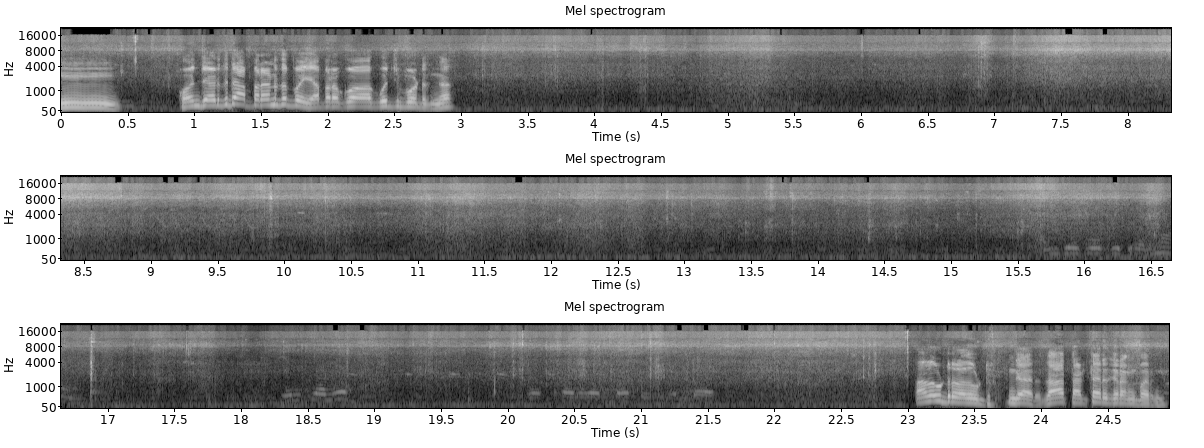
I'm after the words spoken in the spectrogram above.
ம் ம். கொஞ்சம் எடுத்துட்டு அப்புறம் எடுத்து போய்? அப்புறம் குச்சி போட்டுங்க அதை விட்டுரு அதை விட்டு இங்கே தட்டை இருக்கிறாங்க பாருங்க.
